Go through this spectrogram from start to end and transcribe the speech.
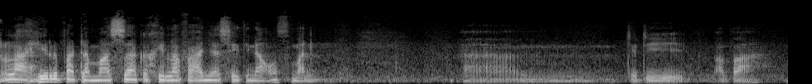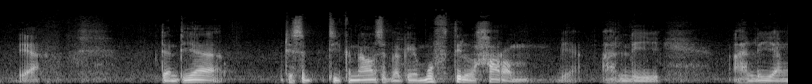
lahir pada masa kekhilafahannya Sayyidina Utsman. Um, jadi apa ya dan dia dikenal sebagai muftil haram ya ahli ahli yang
